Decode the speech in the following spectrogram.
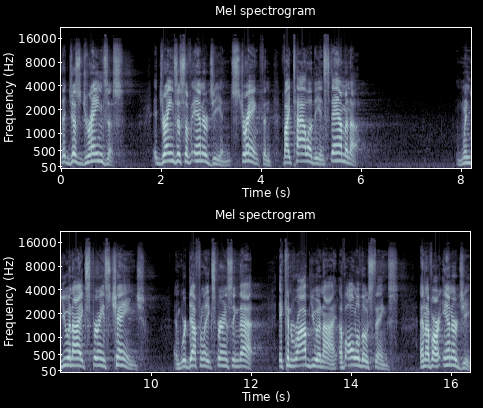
that just drains us. It drains us of energy and strength and vitality and stamina. When you and I experience change, and we're definitely experiencing that, it can rob you and I of all of those things and of our energy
